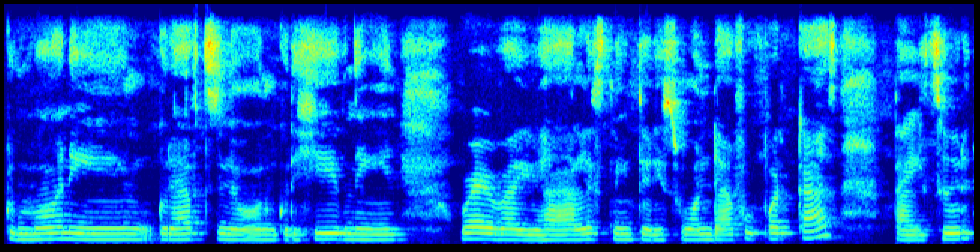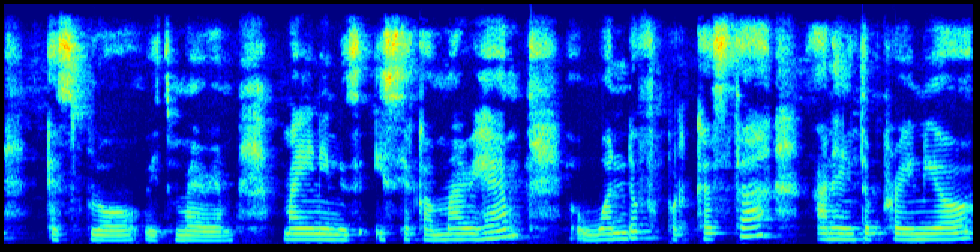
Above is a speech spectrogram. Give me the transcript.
Good morning, good afternoon, good evening, wherever you are listening to this wonderful podcast titled Explore with Mariam. My name is Isiaka Mariam, a wonderful podcaster, an entrepreneur,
